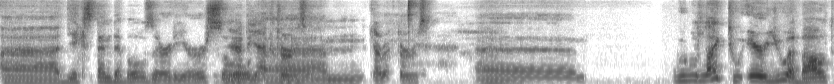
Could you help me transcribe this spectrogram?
uh, the Expendables earlier. So Yeah, the actors and- um, Characters. Um, we would like to hear you about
